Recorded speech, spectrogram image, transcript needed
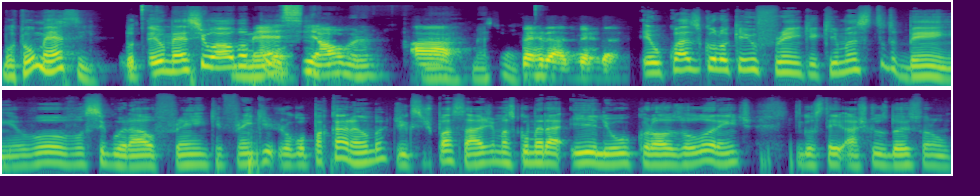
Botou o Messi. Botei o Messi e o Alba, Messi e Alba, né? Ah, é, verdade, verdade. Eu quase coloquei o Frank aqui, mas tudo bem, eu vou, vou segurar o Frank. Frank jogou pra caramba, diga-se de passagem, mas como era ele ou o Cross ou o Lorente, gostei, acho que os dois foram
